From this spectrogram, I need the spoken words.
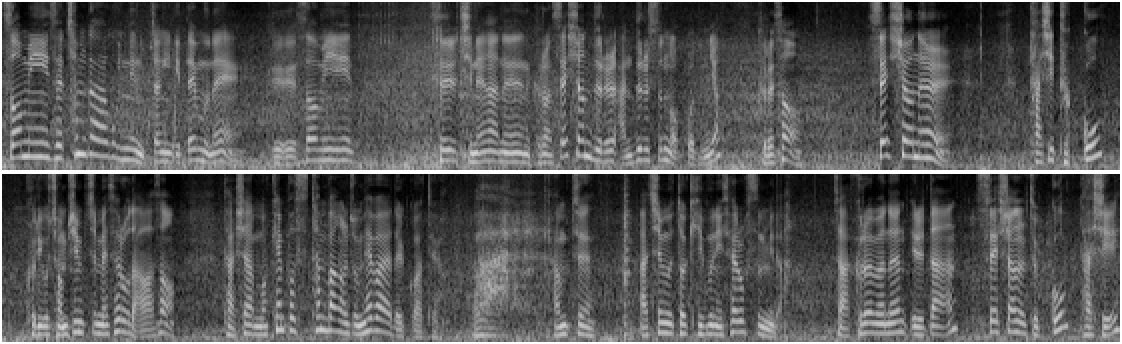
서밋에 참가하고 있는 입장이기 때문에 그 서밋을 진행하는 그런 세션들을 안 들을 수는 없거든요. 그래서 세션을 다시 듣고 그리고 점심쯤에 새로 나와서 다시 한번 캠퍼스 탐방을 좀 해봐야 될 것 같아요. 와. 아무튼 아침부터 기분이 새롭습니다. 자 그러면은 일단 세션을 듣고 다시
